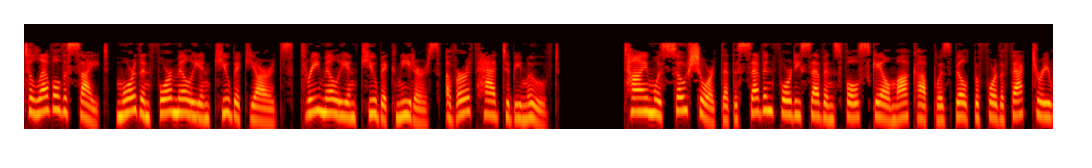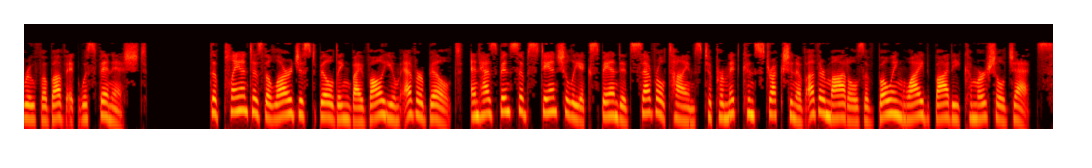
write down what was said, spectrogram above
To level the site, more than 4 million cubic yards 3 million cubic meters of earth had to be moved. Time was so short that the 747's full-scale mock-up was built before the factory roof above it was finished. The plant is the largest building by volume ever built, and has been substantially expanded several times to permit construction of other models of Boeing wide-body commercial jets.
